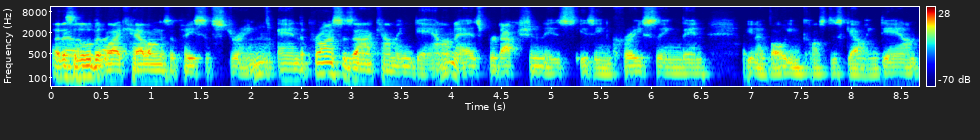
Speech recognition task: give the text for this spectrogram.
well, that's a little bit like how long is a piece of string, and the prices are coming down as production is is increasing. Then, you know, volume cost is going down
